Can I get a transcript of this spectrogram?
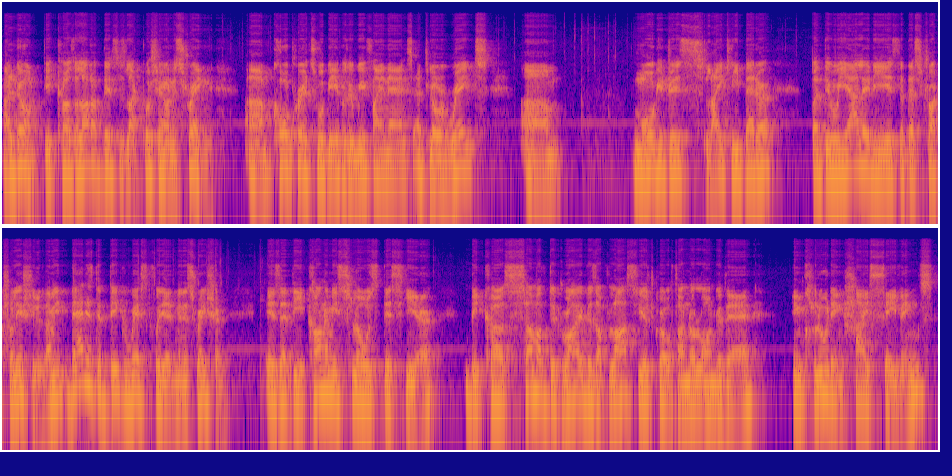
I don't, because a lot of this is like pushing on a string. Um, corporates will be able to refinance at lower rates, um, mortgages slightly better, but the reality is that there's structural issues. I mean, that is the big risk for the administration is that the economy slows this year because some of the drivers of last year's growth are no longer there, including high savings.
